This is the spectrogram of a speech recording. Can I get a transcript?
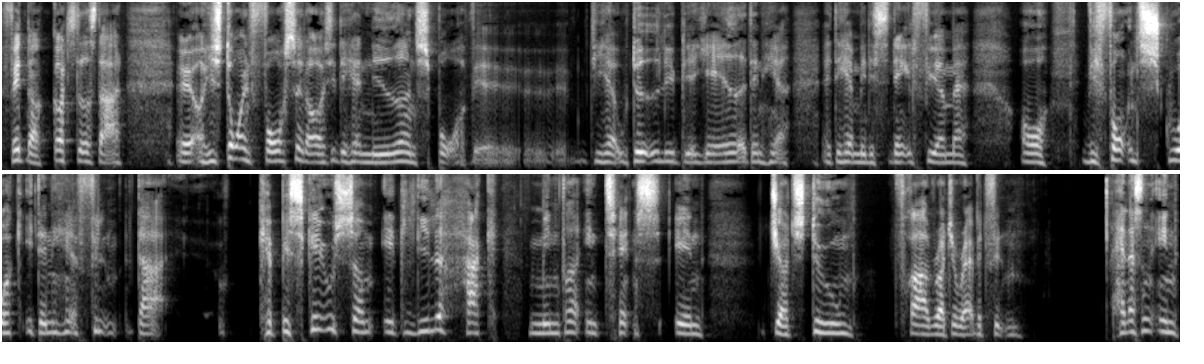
Fedt nok, godt sted at starte. Øh, og historien fortsætter også i det her nederen spor. Øh, de her udødelige bliver jaget af den her, af det her medicinalfirma. Og vi får en skurk i den her film, der kan beskrives som et lille hak mindre intens end Judge Doom fra Roger Rabbit-filmen. Han er sådan en,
